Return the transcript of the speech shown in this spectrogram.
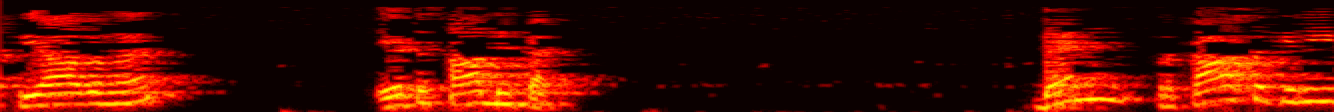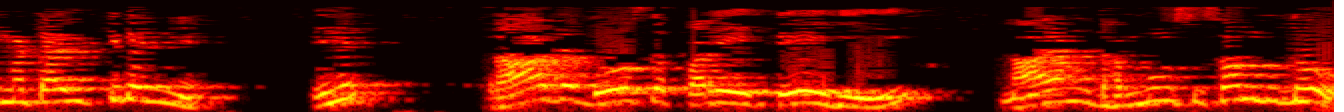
ක්‍රියාවම ඒට සාධකයි. දැන් ප්‍රකාශ කිරීමටයි තිබෙන්නේ. එහෙත් රාග දෝෂ පරේතේහි නායං ධම්මෝ සුසම්බුද්ධෝ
